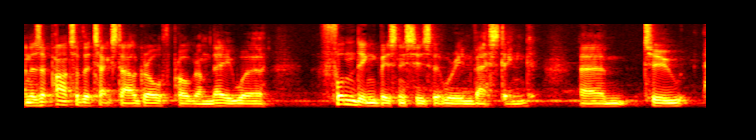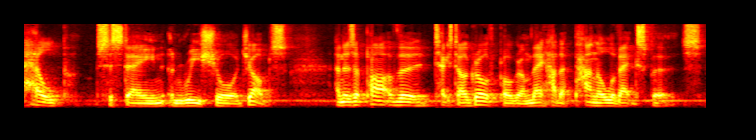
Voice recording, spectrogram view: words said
And as a part of the Textile Growth Program, they were funding businesses that were investing um, to help sustain and reshore jobs. And as a part of the Textile Growth Programme, they had a panel of experts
